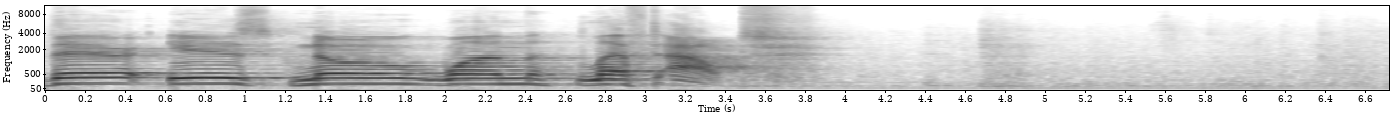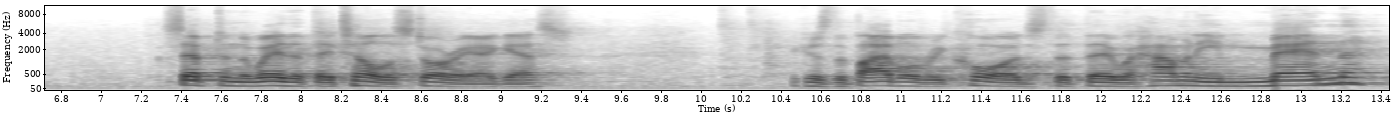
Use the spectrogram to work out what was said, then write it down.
there is no one left out. Except in the way that they tell the story, I guess. Because the Bible records that there were how many men?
